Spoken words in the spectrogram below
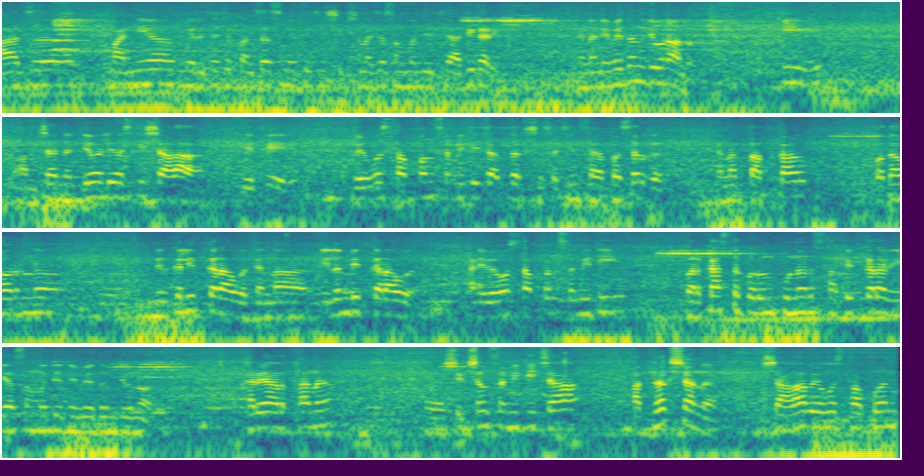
आज माननीय मिरजेचे पंचायत समितीचे शिक्षणाच्या संबंधितचे अधिकारी यांना निवेदन देऊन आलो की आमच्या नंदीवाली वस्ती शाळा येथे व्यवस्थापन समितीचे अध्यक्ष सचिन साहेब सरगर यांना तात्काळ पदावरनं निर्कलित करावं त्यांना निलंबित करावं आणि व्यवस्थापन समिती बरखास्त करून पुनर्स्थापित करावी यासंबंधी निवेदन देऊन आलो. खऱ्या अर्थानं शिक्षण समितीच्या अध्यक्षानं शाळा व्यवस्थापन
